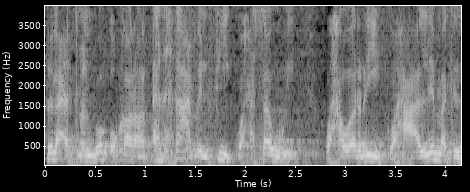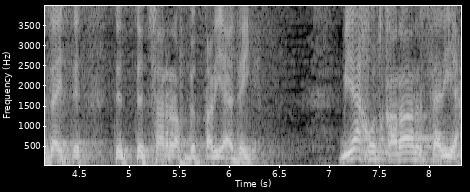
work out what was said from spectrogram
طلعت من بقه قرار أنا هعمل فيك وهسوي وهوريك وهعلمك إزاي تتصرف بالطريقة دي. بياخد قرار سريع.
